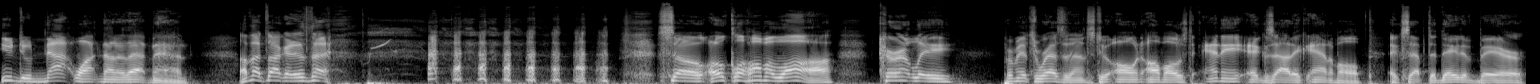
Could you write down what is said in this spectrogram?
you do not want none of that, man. I'm not talking. It's not. so Oklahoma law currently permits residents to own almost any exotic animal except a native bear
